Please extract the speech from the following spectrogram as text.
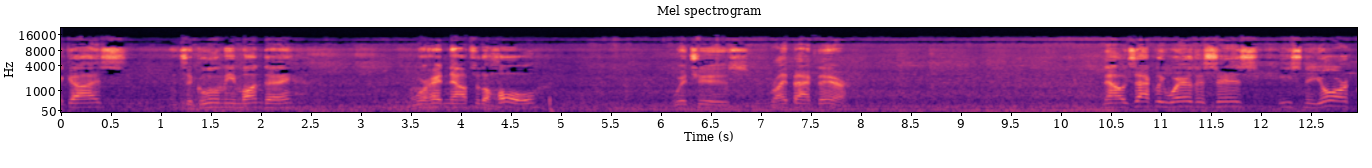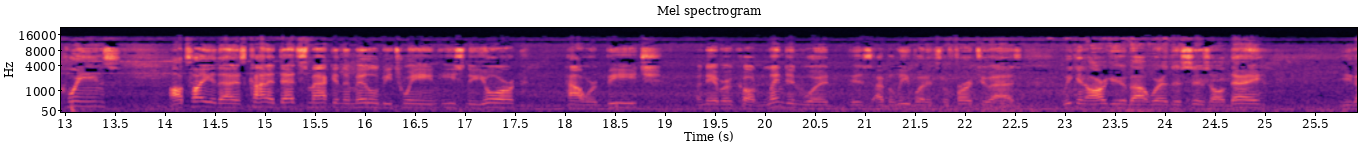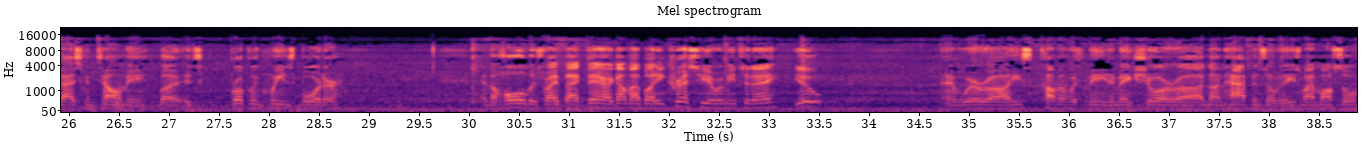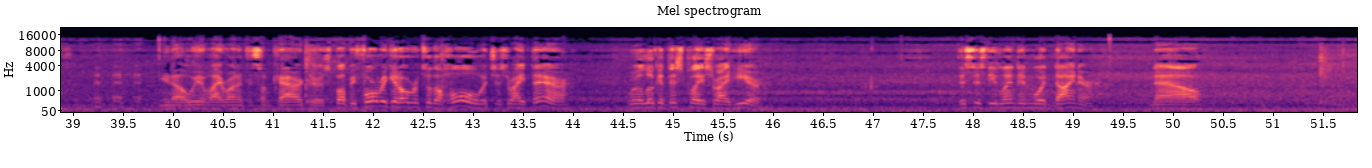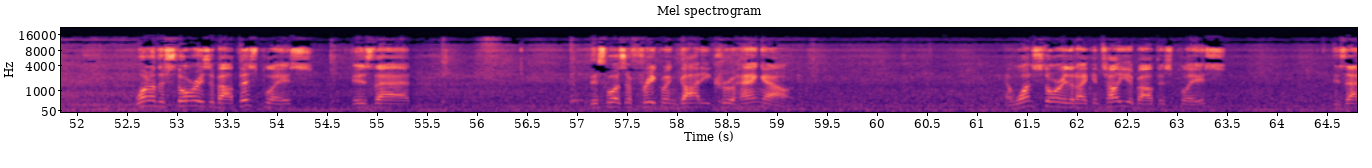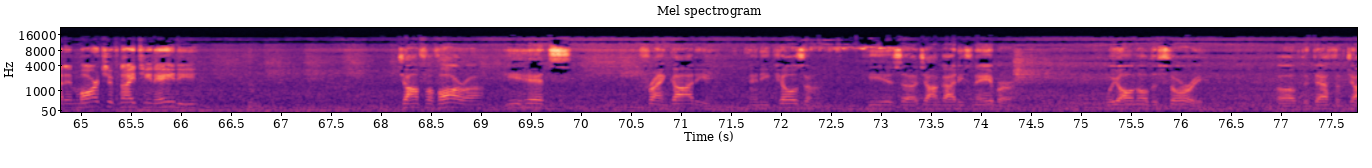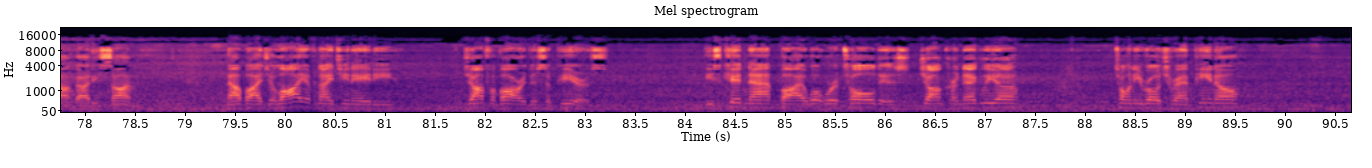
Right, guys, it's a gloomy Monday. We're heading out to the hole, which is right back there. Now, exactly where this is, East New York, Queens, I'll tell you that it's kind of dead smack in the middle between East New York, Howard Beach, a neighborhood called Lindenwood is, I believe, what it's referred to as. We can argue about where this is all day. You guys can tell me, but it's Brooklyn, Queens border. And the hole is right back there. I got my buddy Chris here with me today. You. And we're uh, he's coming with me to make sure uh, nothing happens over there. He's my muscle. you know, we might run into some characters. But before we get over to the hole, which is right there, we're gonna look at this place right here. This is the Lindenwood Diner. Now, one of the stories about this place is that this was a frequent Gotti crew hangout. And one story that I can tell you about this place is that in March of 1980, John Favara, he hits Frank Gotti and he kills him. He is uh, John Gotti's neighbor. We all know the story of the death of John Gotti's son. Now, by July of 1980, John Favara disappears. He's kidnapped by what we're told is John Carneglia, Tony Roach Rampino,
